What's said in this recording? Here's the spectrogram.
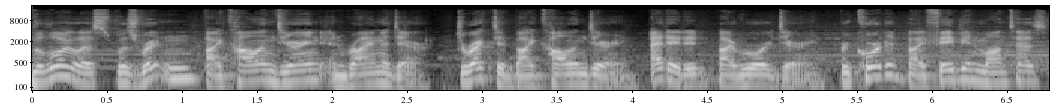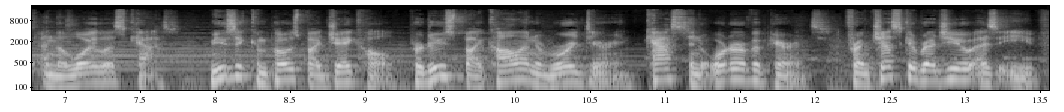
The Loyalist was written by Colin Deering and Ryan Adair, directed by Colin Deering, edited by Roy Deering, recorded by Fabian Montez and the Loyalist cast. Music composed by Jake Hull, produced by Colin and Roy Deering, cast in order of appearance. Francesca Reggio as Eve,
